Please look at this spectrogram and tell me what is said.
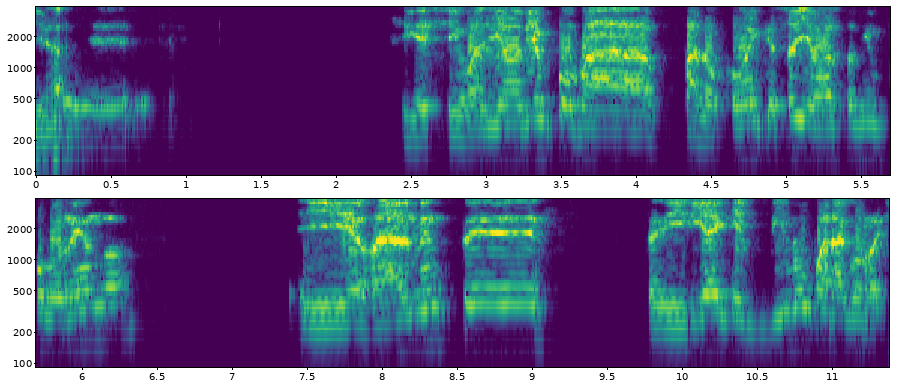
Eh, así que sí, igual llevo tiempo para los jóvenes que soy, llevo harto tiempo corriendo. Y realmente te diría que vivo para correr.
